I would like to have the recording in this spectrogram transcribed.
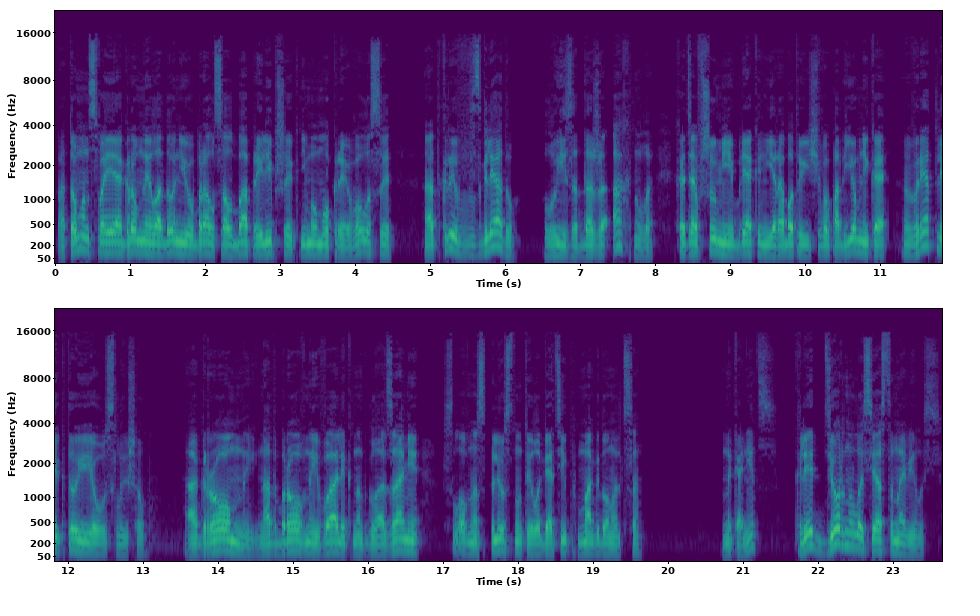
Потом он своей огромной ладонью убрал со лба прилипшие к нему мокрые волосы. Открыв взгляду, Луиза даже ахнула, хотя в шуме и бряканье работающего подъемника вряд ли кто ее услышал. Огромный, надбровный валик над глазами, словно сплюснутый логотип Макдональдса. Наконец, клеть дернулась и остановилась.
